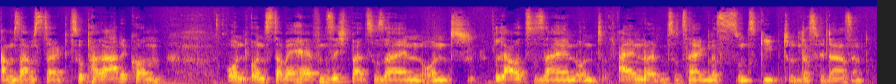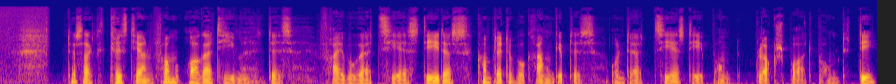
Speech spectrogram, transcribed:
am Samstag zur Parade kommen und uns dabei helfen, sichtbar zu sein und laut zu sein und allen Leuten zu zeigen, dass es uns gibt und dass wir da sind. Das sagt Christian vom Orga-Team des Freiburger CSD. Das komplette Programm gibt es unter csd.blogsport.de.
